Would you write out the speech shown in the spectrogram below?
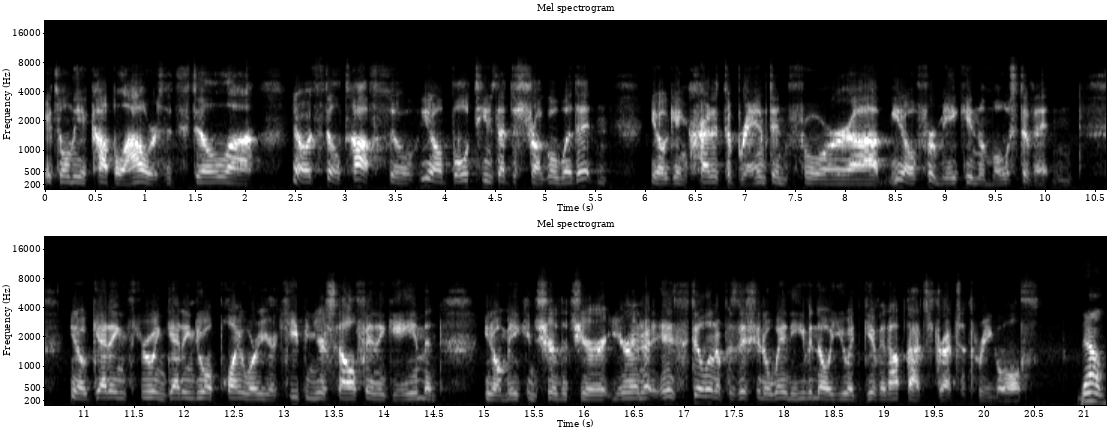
it's only a couple hours. It's still uh, you know, it's still tough. So you know, both teams had to struggle with it, and you know, again, credit to Brampton for uh, you know for making the most of it and you know getting through and getting to a point where you're keeping yourself in a game and you know making sure that you're you're in a, still in a position to win even though you had given up that stretch of three goals. Now,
